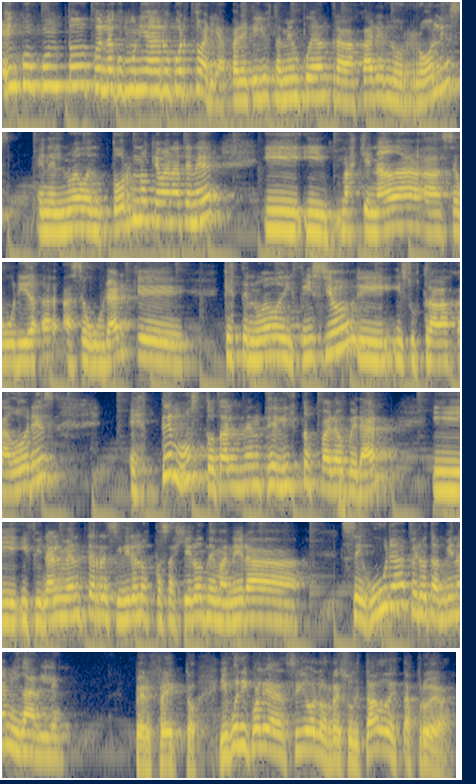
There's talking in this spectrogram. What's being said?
en conjunto con la comunidad aeroportuaria, para que ellos también puedan trabajar en los roles, en el nuevo entorno que van a tener y, más que nada asegurar que, este nuevo edificio y, sus trabajadores estemos totalmente listos para operar y, y finalmente recibir a los pasajeros de manera segura, pero también amigable. Perfecto. Y bueno, ¿y cuáles han sido los resultados de estas pruebas?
